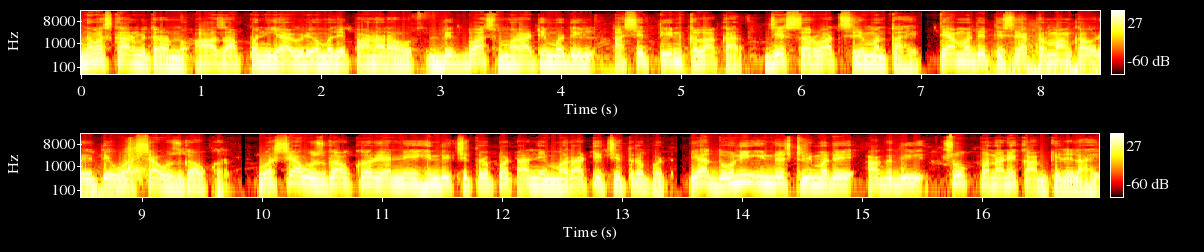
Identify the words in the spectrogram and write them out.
नमस्कार मित्रांनो आज आपण या व्हिडिओमध्ये पाहणार आहोत बिग बॉस मराठीमधील असे तीन कलाकार जे सर्वात श्रीमंत आहेत. त्यामध्ये तिसऱ्या क्रमांकावर येते वर्षा उसगावकर. वर्षा उसगावकर यांनी हिंदी चित्रपट आणि मराठी चित्रपट या दोन्ही इंडस्ट्रीमध्ये अगदी चोखपणाने काम केलेलं आहे.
